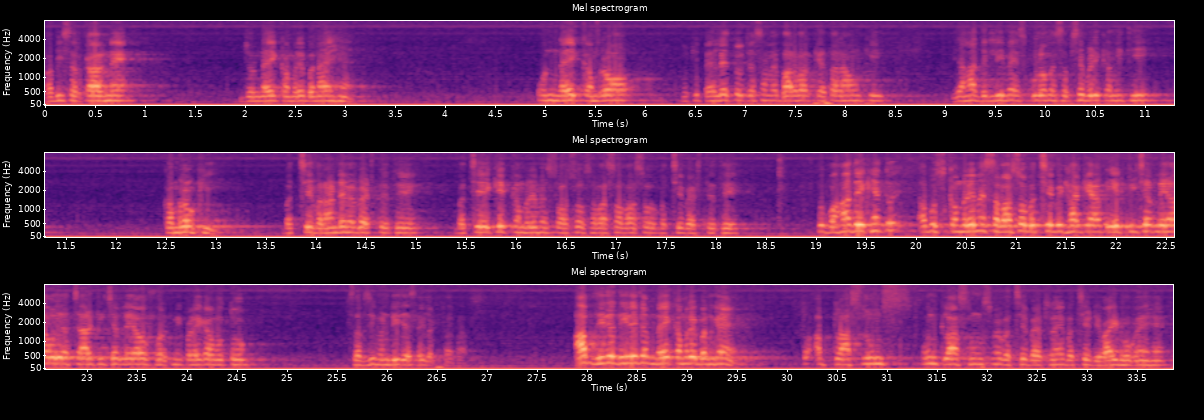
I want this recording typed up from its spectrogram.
अभी सरकार ने जो नए कमरे बनाए हैं, उन नए कमरों, क्योंकि पहले तो जैसा मैं बार बार कहता रहा हूँ कि यहाँ दिल्ली में स्कूलों में सबसे बड़ी कमी थी कमरों की। बच्चे वरांडे में बैठते थे, बच्चे एक एक कमरे में सौ सौ सवा सवा सौ बच्चे बैठते थे। तो वहाँ देखें तो अब उस कमरे में सवा सौ बच्चे बिठा के आप एक टीचर ले आओ या चार टीचर ले आओ, फ़र्क नहीं पड़ेगा वो तो सब्ज़ी मंडी जैसा ही लगता था। अब धीरे धीरे जब नए कमरे बन गए तो अब क्लासरूम्स उन क्लासरूम्स में बच्चे बैठ रहे हैं, बच्चे डिवाइड हो गए हैं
